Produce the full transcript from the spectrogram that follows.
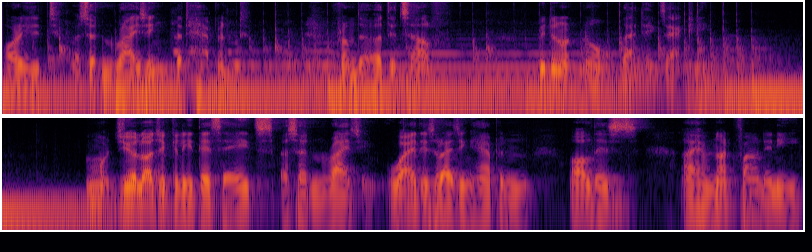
or is it a certain rising that happened from the earth itself? We do not know that exactly. Geologically, they say it's a certain rising. Why this rising happened, all this, I have not found any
